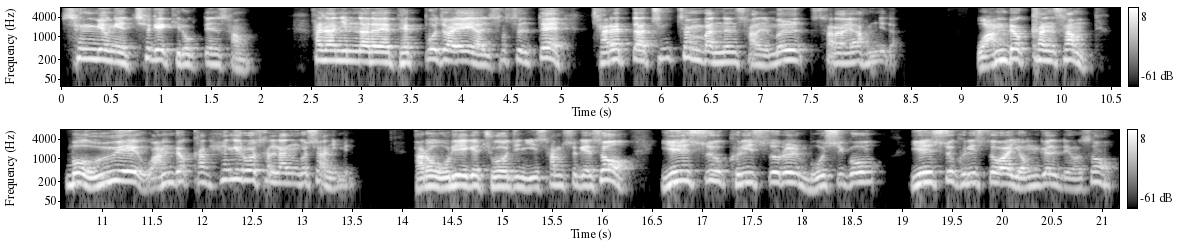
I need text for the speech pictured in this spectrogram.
생명의 책에 기록된 삶, 하나님 나라의 백보자에 섰을 때 잘했다 칭찬받는 삶을 살아야 합니다. 완벽한 삶, 뭐 의의 완벽한 행위로 살라는 것이 아닙니다. 바로 우리에게 주어진 이 삶 속에서 예수 그리스도를 모시고 예수 그리스도와 연결되어서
